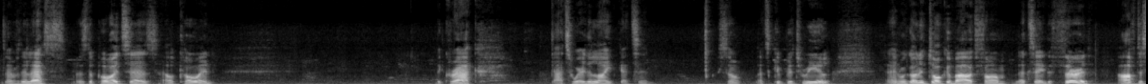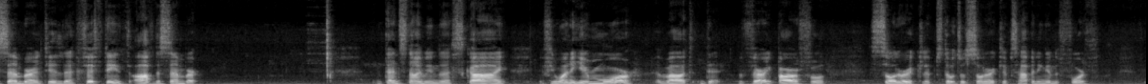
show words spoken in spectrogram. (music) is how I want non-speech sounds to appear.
Nevertheless, as the poet says, El Cohen, the crack, that's where the light gets in. So let's keep it real. And we're going to talk about from, let's say, the 3rd of December until the 15th of December. Intense time in the sky. If you want to hear more about the very powerful solar eclipse, total solar eclipse happening in the 4th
